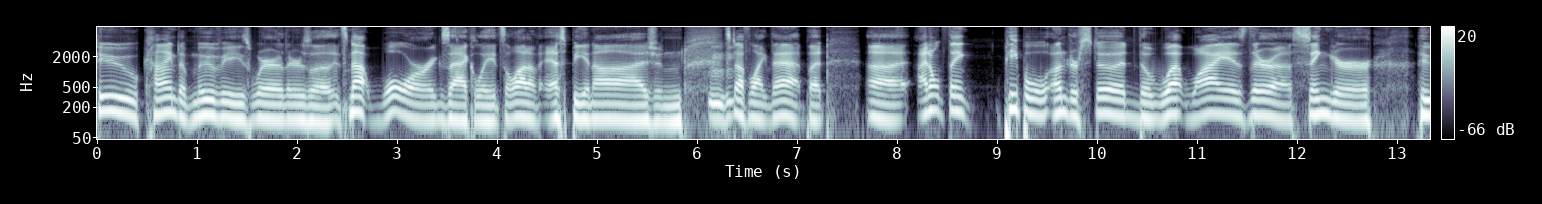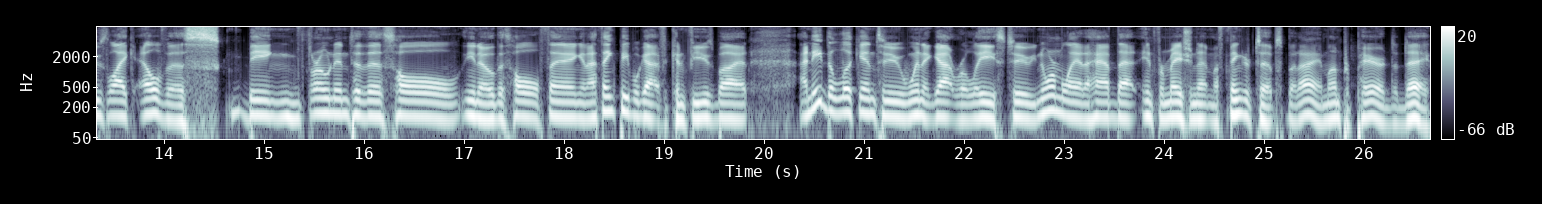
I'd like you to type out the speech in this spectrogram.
II kind of movies where there's a, it's not war exactly, it's a lot of espionage and stuff like that. But uh, I don't think people understood the what, why is there a singer who's like Elvis being thrown into this whole, you know, this whole thing. And I think people got confused by it. I need to look into when it got released too. Normally I'd have that information at my fingertips, but I am unprepared today.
